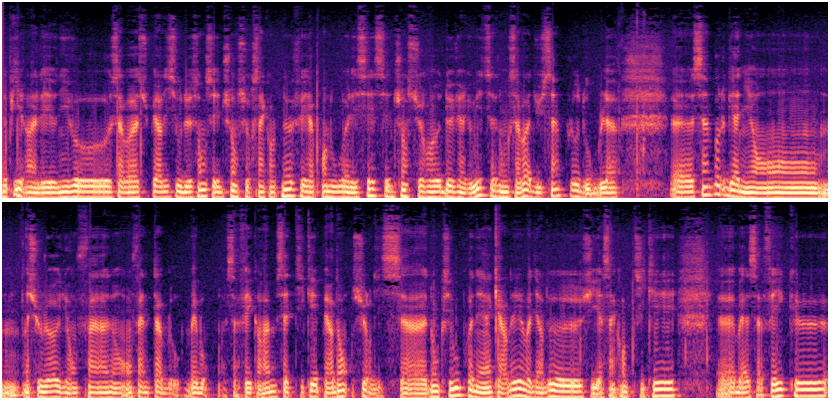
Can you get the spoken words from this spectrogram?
A pire. Hein. Les niveaux, ça va super 10 ou 200, c'est une chance sur 59. Et à prendre ou à laisser, c'est une chance sur 2,8. Euh, donc, ça va du simple au double. Euh, symbole gagnant, celui-là il est en fin, en fin de tableau, mais bon, ça fait quand même 7 tickets perdants sur 10. Euh, donc si vous prenez un carnet, on va dire de, s'il y a 50 tickets, euh, ben, ça fait que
